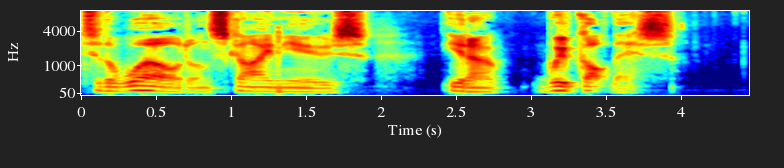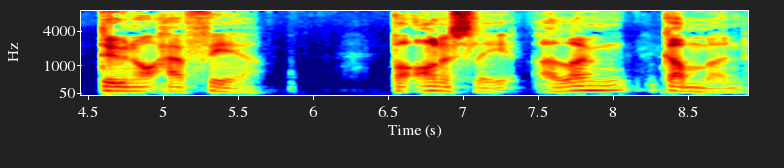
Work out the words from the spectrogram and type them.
to the world on Sky News. You know, we've got this. Do not have fear. But honestly, a lone gunman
